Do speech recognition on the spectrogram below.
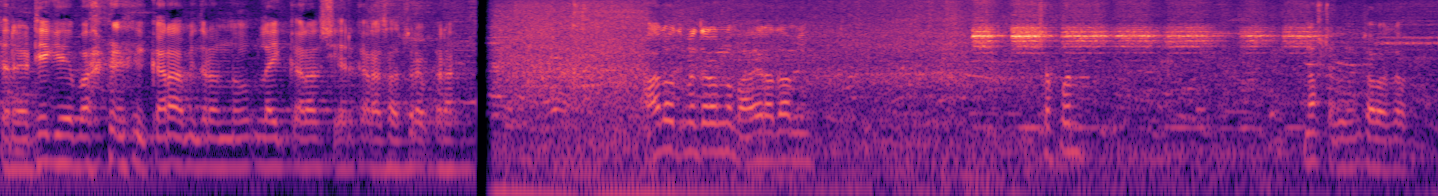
तर ठीक आहे बा करा मित्रांनो. लाईक करा शेअर करा सबस्क्राईब करा. आलोच मित्रांनो बाहेर आता आम्ही. चप्पल नाश्ता करून चालू चला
